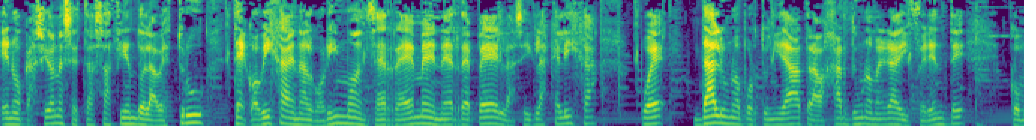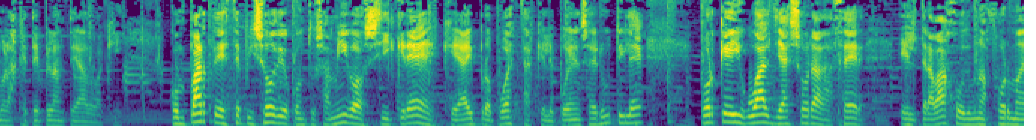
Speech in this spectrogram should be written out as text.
en ocasiones estás haciendo el avestruz, te cobijas en algoritmos, en CRM, en RP, en las siglas que elijas, pues dale una oportunidad a trabajar de una manera diferente como las que te he planteado aquí. Comparte este episodio con tus amigos si crees que hay propuestas que le pueden ser útiles porque igual ya es hora de hacer el trabajo de una forma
